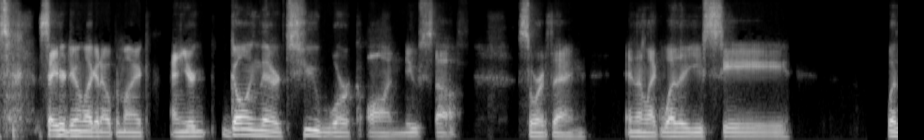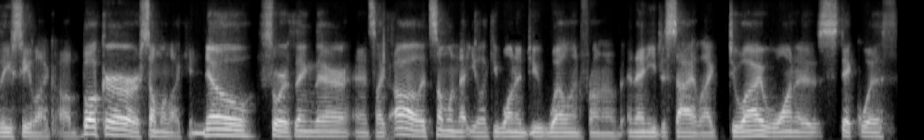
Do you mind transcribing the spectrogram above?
say you're doing like an open mic and you're going there to work on new stuff, sort of thing. And then like whether you see whether you see like a booker or someone like you know sort of thing there and it's like oh it's someone that you like you want to do well in front of and then you decide like do i want to stick with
